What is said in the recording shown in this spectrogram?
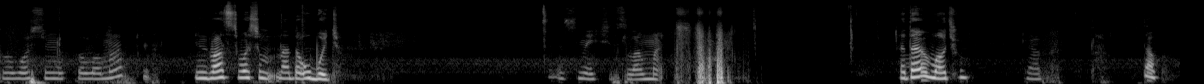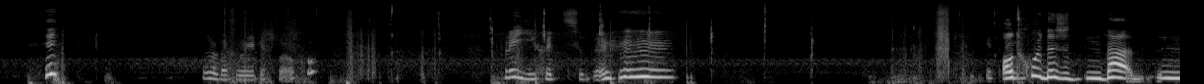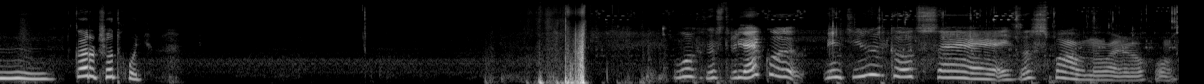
28 кілометрів. І 28 надо убить. Знищить, зламати. Я бачу. Так. Так. Ну, так вирішила. Приїхати сюди. Отходь десь, да. Короче, отходь. Ох, настріляй, коли він тільки оцей заспавнила його.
